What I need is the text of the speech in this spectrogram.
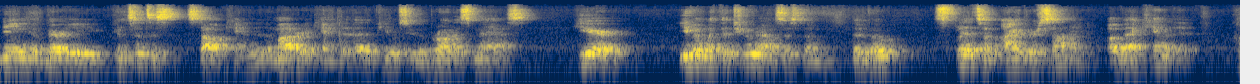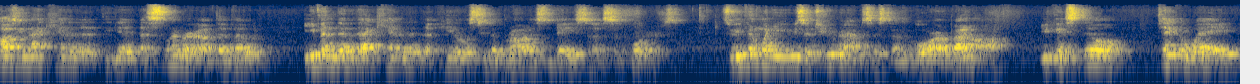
being a very consensus style candidate, a moderate candidate that appeals to the broadest mass. Here, even with the two round system, the vote splits on either side of that candidate, causing that candidate to get a sliver of the vote even though that candidate appeals to the broadest base of supporters. So even when you use a two-round system or a runoff, you can still take away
